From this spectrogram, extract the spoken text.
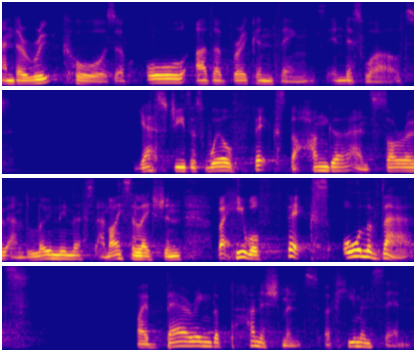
and the root cause of all other broken things in this world. Yes, Jesus will fix the hunger and sorrow and loneliness and isolation, but he will fix all of that by bearing the punishment of human sin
